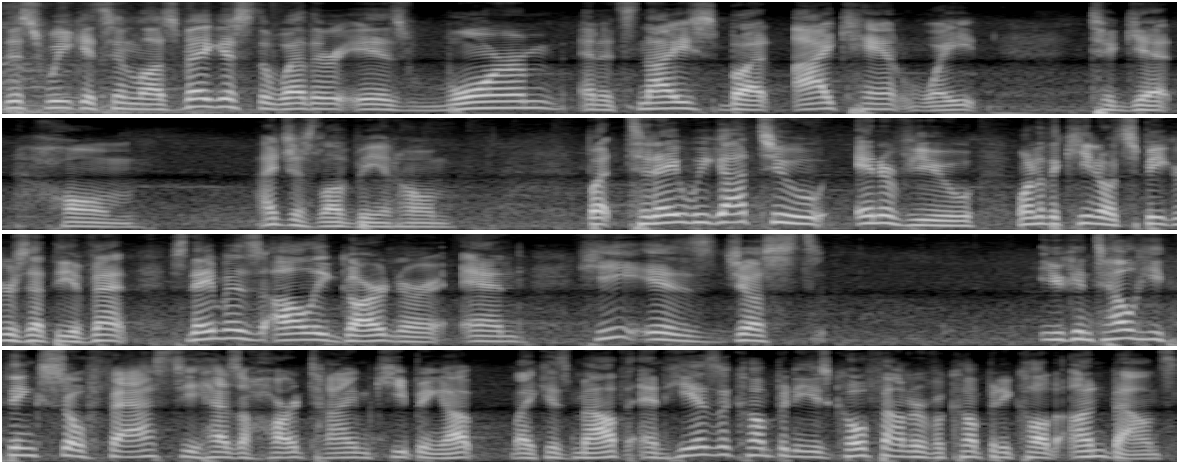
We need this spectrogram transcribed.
This week it's in Las Vegas. The weather is warm and it's nice, but I can't wait to get home. I just love being home. But today we got to interview one of the keynote speakers at the event. His name is Oli Gardner, and he is just you can tell he thinks so fast he has a hard time keeping up like his mouth. And he has a company he's co-founder of a company called unbounce.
